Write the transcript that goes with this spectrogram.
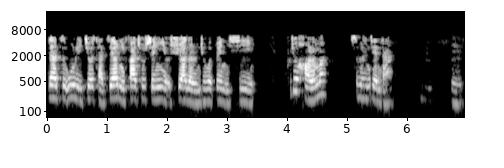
量子物理纠缠，只要你发出声音，有需要的人就会被你吸引，不就好了吗？是不是很简单？嗯嗯。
